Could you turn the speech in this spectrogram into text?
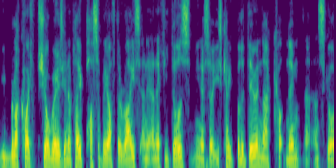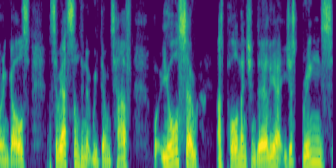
we're not quite sure where he's going to play, possibly off the right, and, and if he does, you know, so he's capable of doing that, cutting in and scoring goals. And so that's something that we don't have. But he also, as Paul mentioned earlier, he just brings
